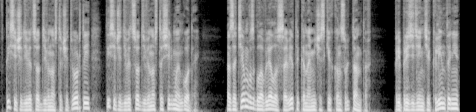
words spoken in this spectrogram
в 1994-1997 годы, а затем возглавляла Совет экономических консультантов при президенте Клинтоне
